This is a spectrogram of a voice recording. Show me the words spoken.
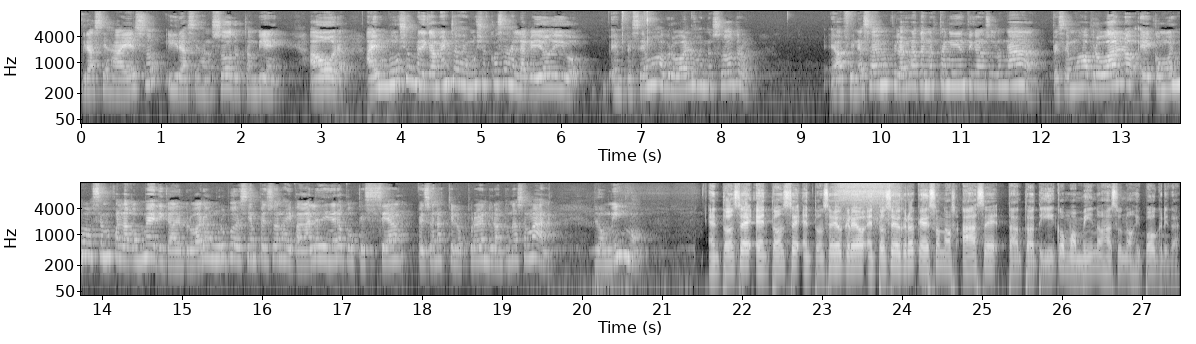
gracias a eso y gracias a nosotros también. Ahora, hay muchos medicamentos, hay muchas cosas en las que yo digo, empecemos a probarlos en nosotros. Eh, Al final sabemos que las ratas no están idénticas a nosotros nada. Empecemos a probarlo, eh, como mismo hacemos con la cosmética, de probar a un grupo de 100 personas y pagarles dinero porque sean personas que los prueben durante una semana. Lo mismo. Entonces, entonces, entonces yo creo, entonces yo creo que eso nos hace, tanto a ti como a mí, nos hace unos hipócritas.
